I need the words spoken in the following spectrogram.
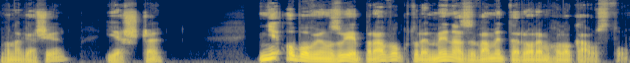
w nawiasie, jeszcze nie obowiązuje prawo, które my nazywamy terrorem Holokaustu.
